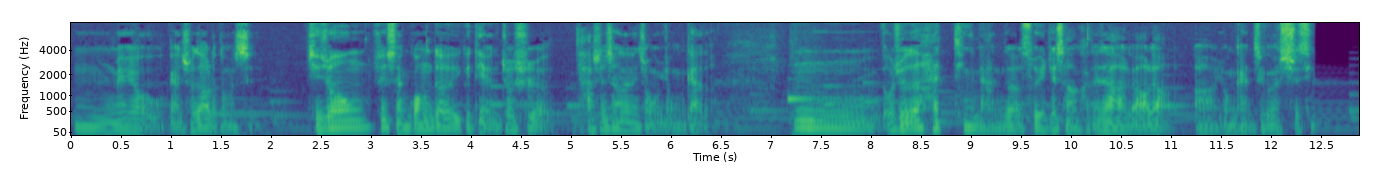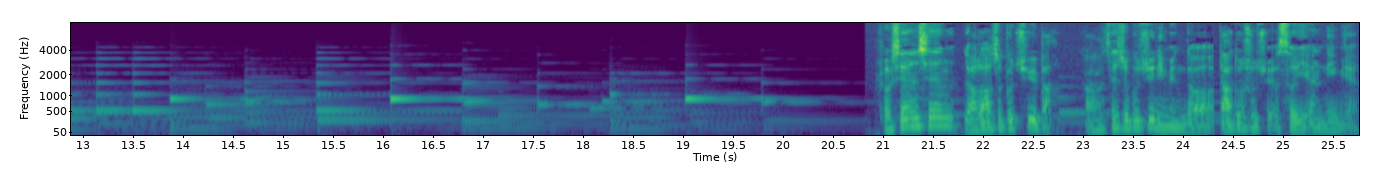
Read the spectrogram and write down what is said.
嗯没有感受到的东西。其中最闪光的一个点就是他身上的那种勇敢了，嗯，我觉得还挺难的，所以就想和大家聊聊啊勇敢这个事情。首先，先聊聊这部剧吧。啊，在这部剧里面的大多数角色眼里面，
